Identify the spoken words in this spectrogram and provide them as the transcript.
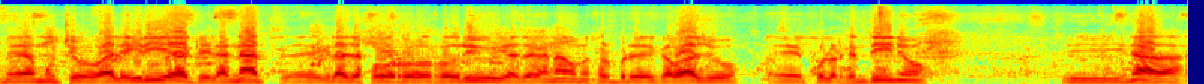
me da mucho alegría que la NAT, eh, que haya jugado Rodrigo y haya ganado mejor premio de caballo, eh, pueblo argentino. Y nada,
